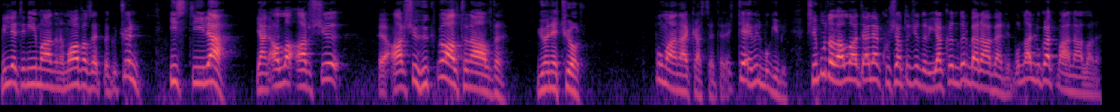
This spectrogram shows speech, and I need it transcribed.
milletin imanını muhafaza etmek için istila, yani Allah arşı, e, arşı hükmü altına aldı, yönetiyor. Bu manayı kastederek. Tevil bu gibi. Şimdi burada da allah Teala kuşatıcıdır, yakındır, beraberdir. Bunlar lügat manaları.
